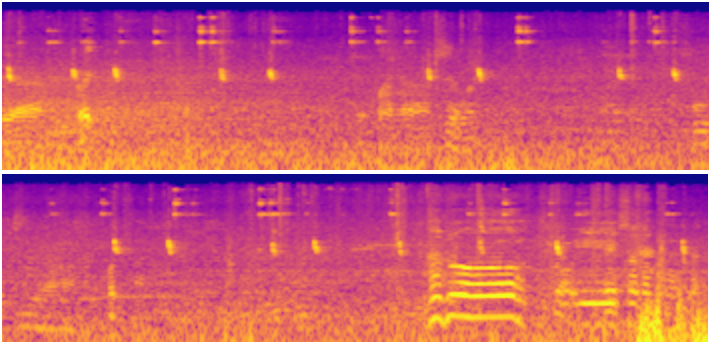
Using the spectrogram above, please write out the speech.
Ya, baik. Panas ya, Bang. Puji ya. Aduh, kok iso tuh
